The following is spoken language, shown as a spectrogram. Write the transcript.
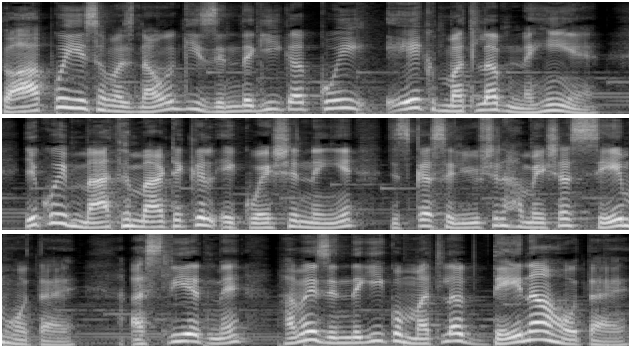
तो आपको ये समझना होगा कि ज़िंदगी का कोई एक मतलब नहीं है। ये कोई मैथमेटिकल इक्वेशन नहीं है, जिसका सोल्यूशन हमेशा सेम होता है। असलियत में, हमें ज़िंदगी को मतलब देना होता है।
